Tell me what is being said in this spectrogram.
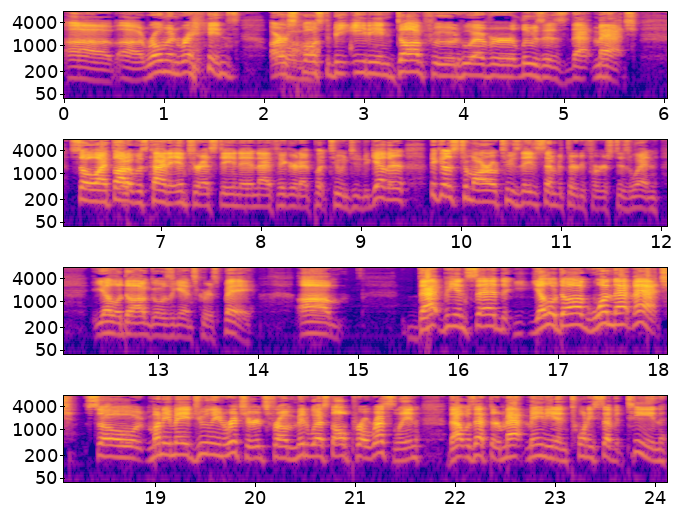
uh, uh, Roman Reigns are supposed to be eating dog food. Whoever loses that match. So I thought it was kind of interesting, and I figured I'd put two and two together because tomorrow, Tuesday, December 31st, is when Yellow Dog goes against Chris Bay. Um, that being said, Yellow Dog won that match. So Money Made Julian Richards from Midwest All Pro Wrestling. That was at their Map Mania in 2017.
